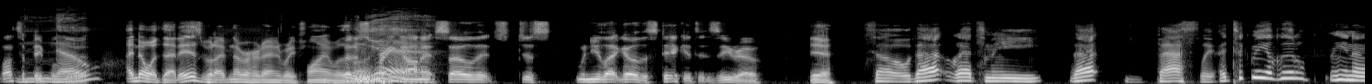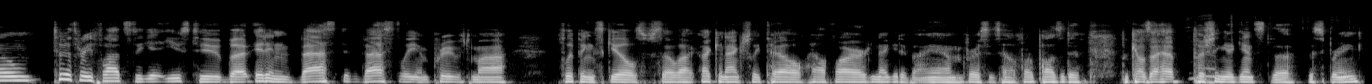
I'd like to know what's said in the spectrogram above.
Lots of people do no. I know what that is, but I've never heard anybody flying with Put a spring Yeah. on it so that it's just when you let go of the stick, it's at zero. Yeah. So that lets me that vastly. It took me a little, you know, two or three flats to get used to, but it in vast it vastly improved my flipping skills. So I, I can actually tell how far negative I am versus how far positive because I have pushing against the the spring.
